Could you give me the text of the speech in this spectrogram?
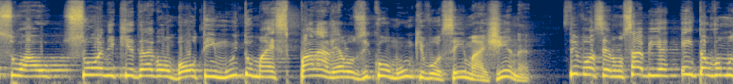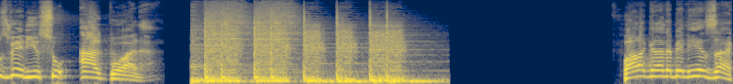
pessoal, Sonic e Dragon Ball têm muito mais paralelos em comum que você imagina? Se você não sabia, então vamos ver isso agora. Fala galera, beleza?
